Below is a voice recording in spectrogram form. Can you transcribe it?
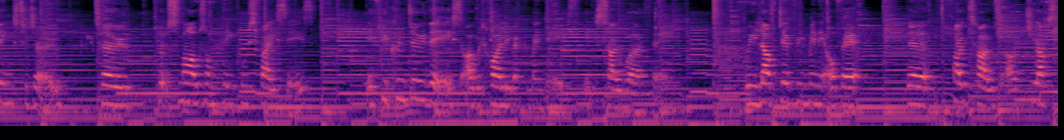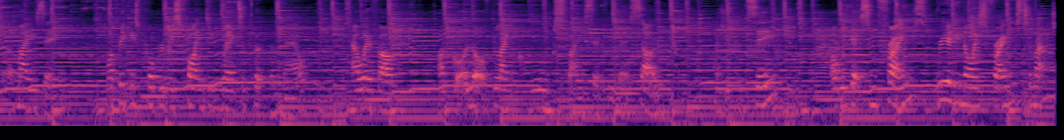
things to do, to put smiles on people's faces. If you can do this, I would highly recommend it. It's, it's so worth it. We loved every minute of it. The photos are just amazing. My biggest problem is finding where to put them now. However, I've got a lot of blank wall space everywhere. So, as you can see, I will get some frames, really nice frames to match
